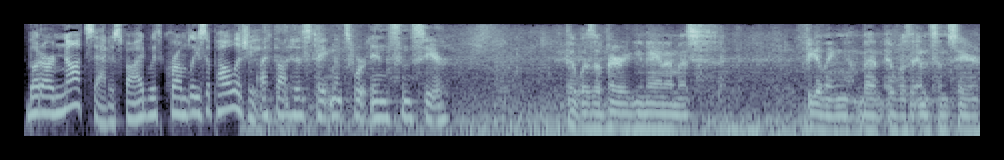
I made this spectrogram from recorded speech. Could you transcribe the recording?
but are not satisfied with Crumbley's apology. I thought his statements were insincere. It was a very unanimous feeling that it was insincere.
